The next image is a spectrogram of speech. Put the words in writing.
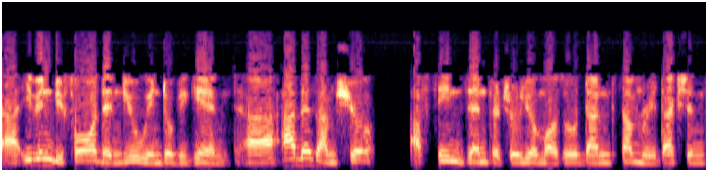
uh, even before the new window began. Uh, others, I'm sure, have seen Zen Petroleum also done some reductions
